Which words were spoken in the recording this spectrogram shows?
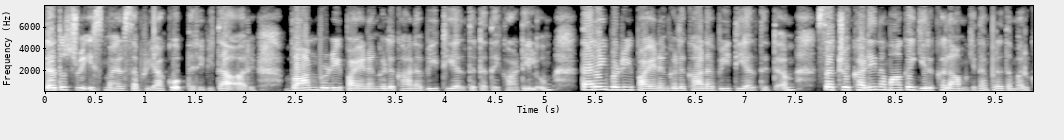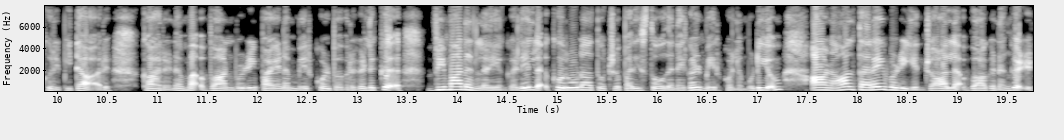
தத்துஸ்ரீ இஸ்மாயில் சப்ரியாகோப் தெரிவித்தார். வான்வழி பயணங்களுக்கான விடிஎல் திட்டத்தை காட்டிலும் தரைவழி பயணங்களுக்கான விடிஎல் திட்டம் சற்று கடினமாக இருக்கலாம் என பிரதமர் குறிப்பிட்டார். காரணம் வான்வழி பயணம் மேற்கொள்வது வருபவர்களுக்கு விமான நிலையங்களில் கொரோனா தொற்று பரிசோதனைகள் மேற்கொள்ள முடியும். ஆனால் தரைவழி என்றால் வாகனங்கள்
